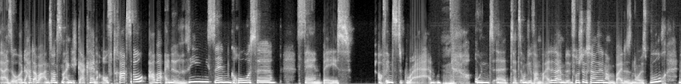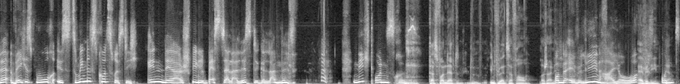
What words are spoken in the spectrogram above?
Also und hat aber ansonsten eigentlich gar keinen Auftrag so, aber eine riesengroße Fanbase auf Instagram. Und, äh, und wir waren beide da im Frühstücksfernsehen, haben beide ein neues Buch. Ne? Welches Buch ist zumindest kurzfristig in der Spiegel-Bestsellerliste gelandet? Nicht unsere. Das von der Influencer-Frau. wahrscheinlich. Von der Evelyn, hajo. Evelyn, und, ja.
